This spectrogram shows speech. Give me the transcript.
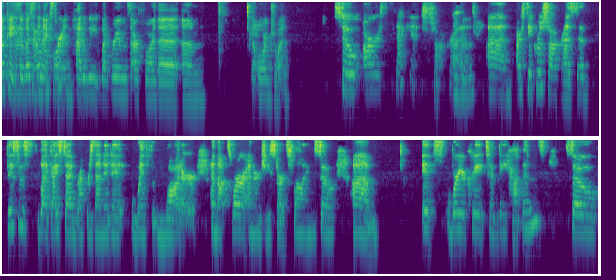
Okay, so what's so the next important. one? How do we? What rooms are for the um, the orange one? So our second chakra, mm-hmm. um, our sacral chakra. So this is, like I said, represented it with water, and that's where our energy starts flowing. So um, it's where your creativity happens. So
